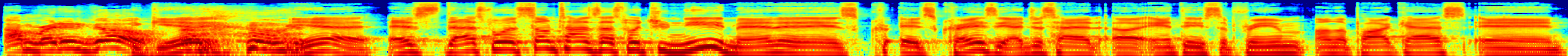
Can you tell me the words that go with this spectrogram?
I'm ready to go." Get it? yeah, it's that's what sometimes that's what you need, man. It's it's crazy. I just had uh, Anthony Supreme on the podcast, and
